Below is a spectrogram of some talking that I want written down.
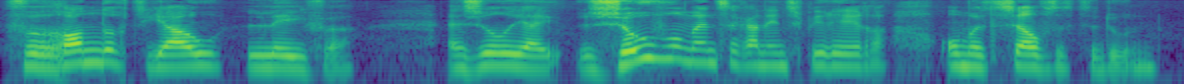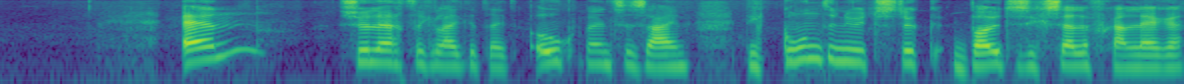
verandert jouw leven. En zul jij zoveel mensen gaan inspireren om hetzelfde te doen. En zullen er tegelijkertijd ook mensen zijn die continu het stuk buiten zichzelf gaan leggen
